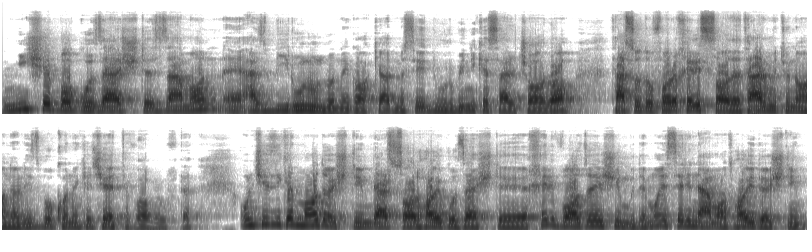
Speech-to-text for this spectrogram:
میشه با گذشت زمان از بیرون اون رو نگاه کرد. مثل دوربینی که سر چهارراه تصادفا رو خیلی ساده تر می‌تونه آنالیز بکنه که چه اتفاقی افتاد. اون چیزی که ما داشتیم در سالهای گذشته خیلی واضحش این بوده. ما یه سری نمادهایی داشتیم.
